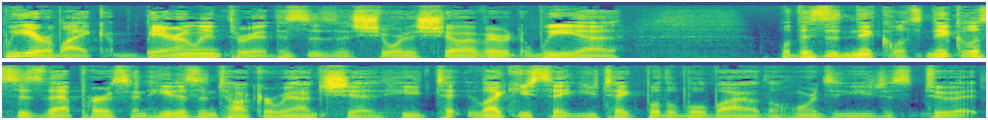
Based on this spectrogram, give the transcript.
we are like barreling through it. This is the shortest show I've ever. We uh. Well, this is Nicholas. Nicholas is that person. He doesn't talk around shit. He, t- like you said, you take the bull by all the horns and you just do it.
